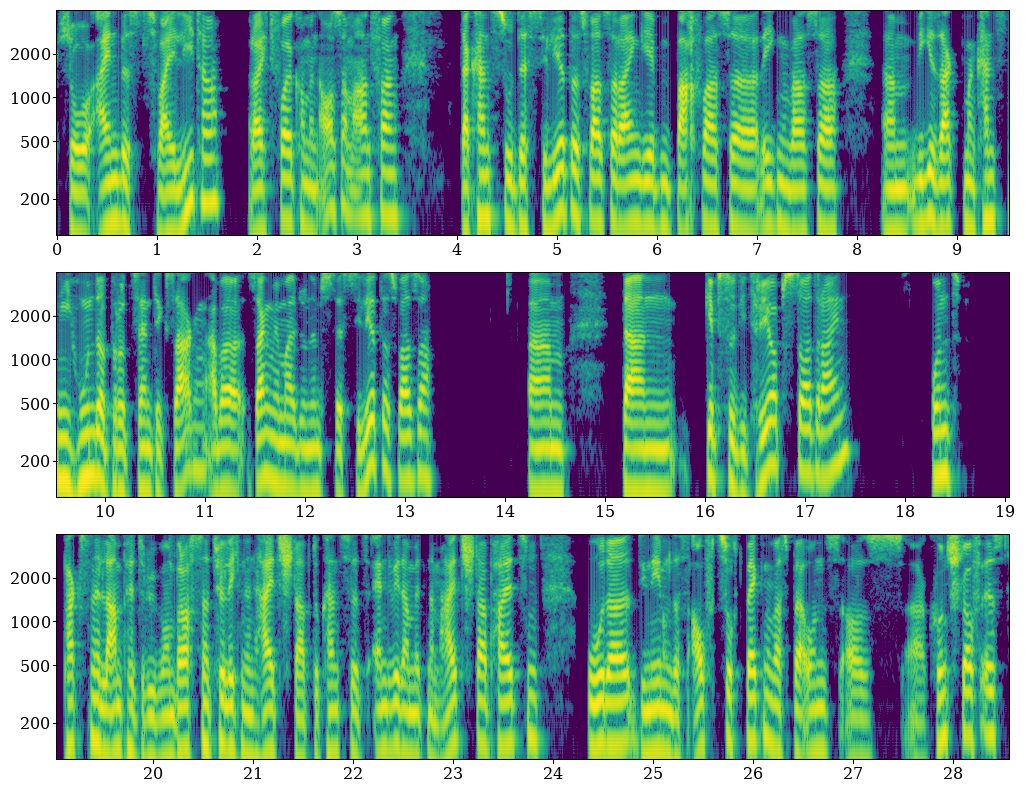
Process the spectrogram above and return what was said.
so ein bis zwei Liter, reicht vollkommen aus am Anfang. Da kannst du destilliertes Wasser reingeben, Bachwasser, Regenwasser. Ähm, wie gesagt, man kann es nie hundertprozentig sagen, aber sagen wir mal, du nimmst destilliertes Wasser, ähm, dann gibst du die Triops dort rein und packst eine Lampe drüber und brauchst natürlich einen Heizstab. Du kannst jetzt entweder mit einem Heizstab heizen oder die nehmen das Aufzuchtbecken, was bei uns aus äh, Kunststoff ist,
